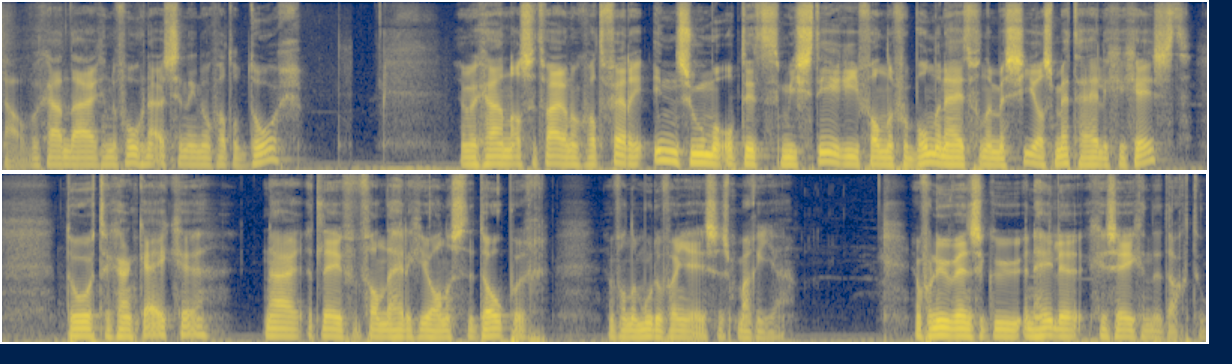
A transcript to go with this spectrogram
Nou, we gaan daar in de volgende uitzending nog wat op door. En we gaan als het ware nog wat verder inzoomen op dit mysterie van de verbondenheid van de Messias met de Heilige Geest. Door te gaan kijken naar het leven van de heilige Johannes de Doper en van de moeder van Jezus, Maria. En voor nu wens ik u een hele gezegende dag toe.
